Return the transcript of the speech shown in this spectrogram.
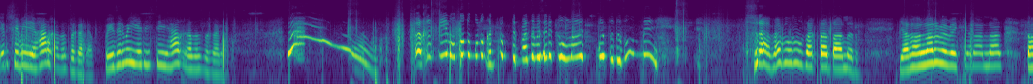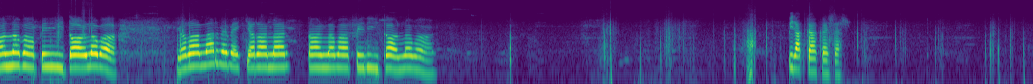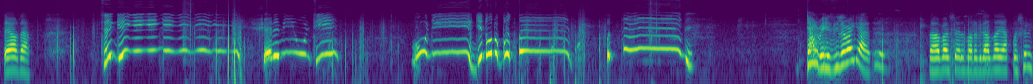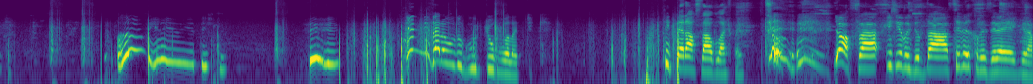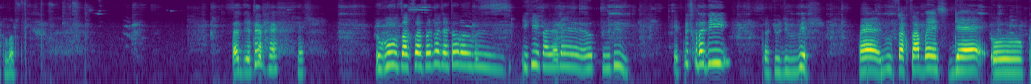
Yarışmayı her kadar sıkacağım. Bedirme yetiştiği her kadar sıkacağım. Değil ondan da bunu kaçmaktır. Ben de mesela kılmak olmuş. Sıra ben bunu uzaktan darlarım. Yararlar bebek yararlar. Darlama beni darlama. Yararlar bebek yararlar. Darlama beni darlama. Bir dakika arkadaşlar. Devam devam. Sen ulti. Ulti. Git onu bıttın. Bıttın. Gel benzilime gel. Daha ben şöyle sana biraz daha yaklaşırım ki. Aa, Yine yine yetişti. Çok güzel oldu kucuk balacık. Tiklere asla bulaşmayın. Yoksa işin ucunda sinir krizine girebilirsin. Ben yeter. he, he. Ruhu saksa sakacak taralı. İki kademe öttürdü. 70 kredi. 421. Ve 185 GUP.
